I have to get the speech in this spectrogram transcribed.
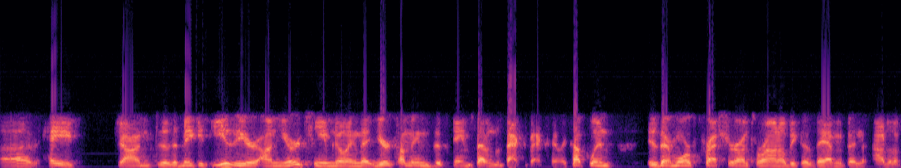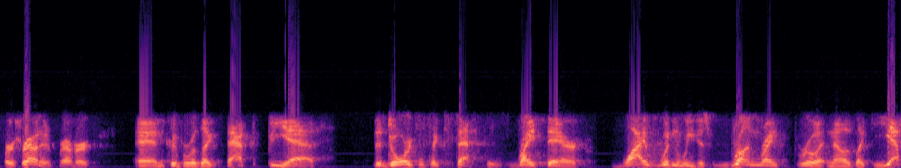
uh, "Hey, Jon, does it make it easier on your team knowing that you're coming to this Game Seven with back-to-back Stanley Cup wins? Is there more pressure on Toronto because they haven't been out of the first round in forever?" And Cooper was like, "That's BS. The door to success is right there why wouldn't we just run right through it? And I was like, yes,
